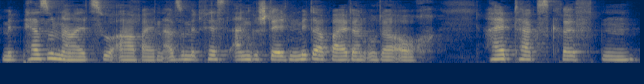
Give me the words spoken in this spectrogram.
mit Personal zu arbeiten, also mit festangestellten Mitarbeitern oder auch Halbtagskräften,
